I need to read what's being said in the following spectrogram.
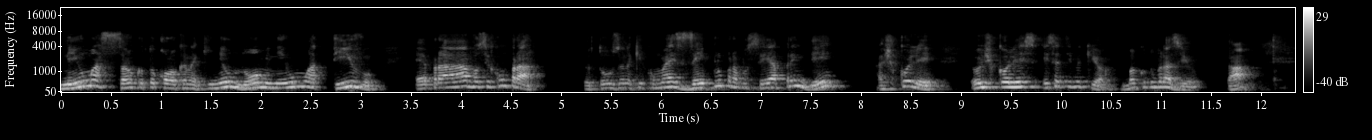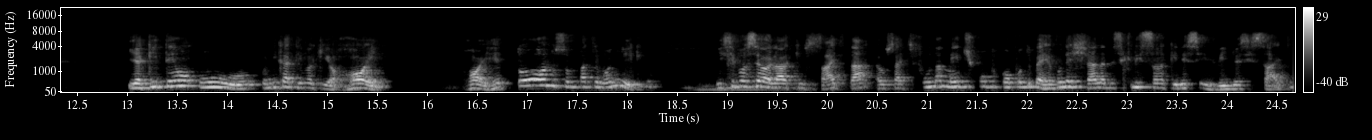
Nenhuma ação que eu estou colocando aqui, nenhum nome, nenhum ativo é para você comprar. Eu estou usando aqui como exemplo para você aprender a escolher. Eu escolhi esse, esse ativo aqui, ó, Banco do Brasil, tá? E aqui tem o, o, o indicativo aqui, ó, ROI. ROI, retorno sobre patrimônio líquido. E se você olhar aqui o site, tá? É o site fundamentos.com.br. Eu vou deixar na descrição aqui desse vídeo esse site,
